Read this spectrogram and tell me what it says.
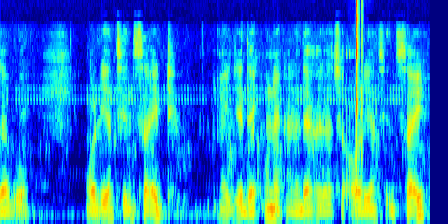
যাব অডিয়েন্স ইনসাইট এই যে দেখুন, এখানে দেখা যাচ্ছে অডিয়েন্স ইনসাইট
